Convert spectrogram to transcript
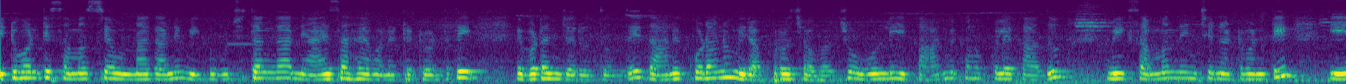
ఎటువంటి సమస్య ఉన్నా కానీ మీకు ఉచితంగా న్యాయ సహాయం అనేటటువంటిది ఇవ్వడం జరుగుతుంది. దానికి కూడాను మీరు అప్రోచ్ అవ్వచ్చు. ఓన్లీ ఈ కార్మిక హక్కులే కాదు మీకు సంబంధించినటువంటి ఏ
